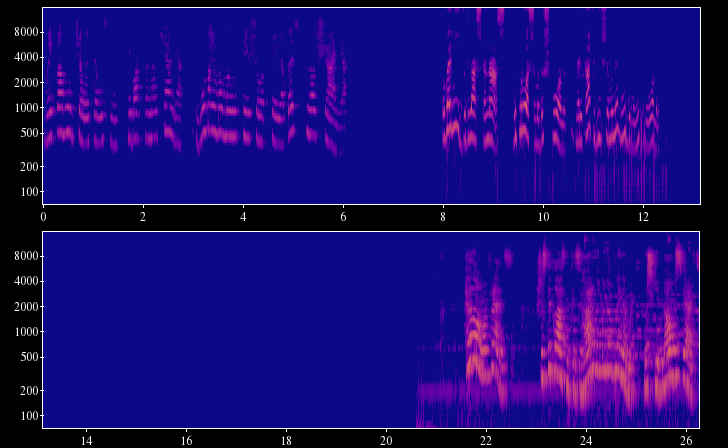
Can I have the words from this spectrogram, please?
Ми замучилися усі, хіба це навчання? Думаємо ми усі, що це якесь знущання. Поверніть, будь ласка, нас. Ми просимо до школи. Нарікати більше ми не будемо ніколи. Friends! Шестикласники з гарними новинами на шкільному святі.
